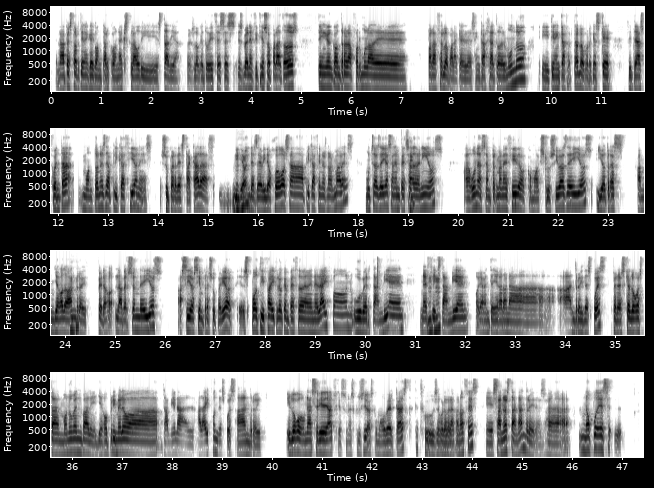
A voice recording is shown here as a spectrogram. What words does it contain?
la App Store tiene que contar con Xcloud y Stadia. Pues lo que tú dices es, beneficioso para todos. Tienen que encontrar la fórmula de, para hacerlo para que les encaje a todo el mundo y tienen que aceptarlo porque es que si te das cuenta, montones de aplicaciones súper destacadas, desde videojuegos a aplicaciones normales, muchas de ellas han empezado en iOS algunas se han permanecido como exclusivas de ellos y otras han llegado a Android, pero la versión de ellos ha sido siempre superior. Spotify creo que empezó en el iPhone, Uber también, Netflix también, obviamente llegaron a, Android después, pero es que luego está en Monument Valley, llegó primero también al, iPhone, después a Android. Y luego una serie de apps que son exclusivas como Overcast, que tú seguro que la conoces, esa no está en Android. O sea, no puedes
